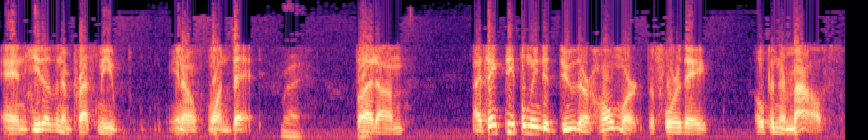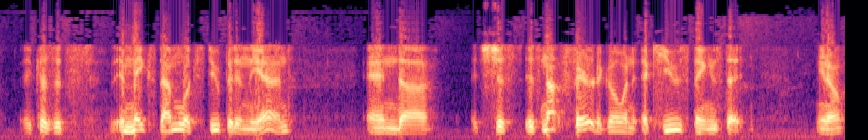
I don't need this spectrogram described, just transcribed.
and he doesn't impress me, you know, one bit. Right. But um, I think people need to do their homework before they open their mouth because it's it makes them look stupid in the end, and uh, it's just it's not fair to go and accuse things that. You know,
